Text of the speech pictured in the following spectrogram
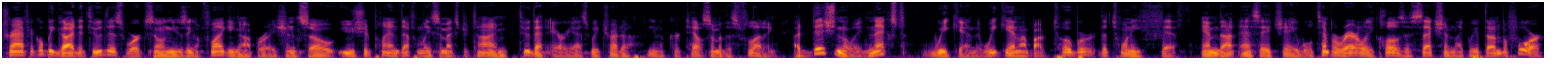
Traffic will be guided through this work zone using a flagging operation, so you should plan definitely some extra time through that area as we try to, you know, curtail some of this flooding. Additionally, next weekend, the weekend of October the 25th, M.SHA will temporarily close a section like we've done before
